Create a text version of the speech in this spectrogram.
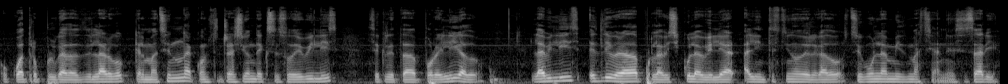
o 4 pulgadas de largo que almacena una concentración de exceso de bilis secretada por el hígado. La bilis es liberada por la vesícula biliar al intestino delgado según la misma sea necesaria.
